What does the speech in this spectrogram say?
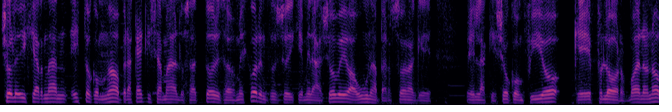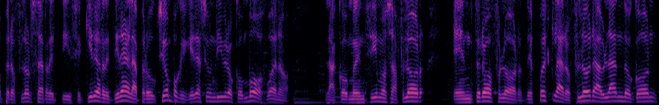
Yo le dije a Hernán, esto como, no, pero acá hay que llamar a los actores, a los mejores. Entonces yo dije, mira, yo veo a una persona que es la que yo confío, que es Flor. Bueno, no, pero Flor se, se quiere retirar de la producción porque quería hacer un libro con vos. Bueno, la convencimos a Flor, entró Flor. Después, claro, Flor hablando con,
